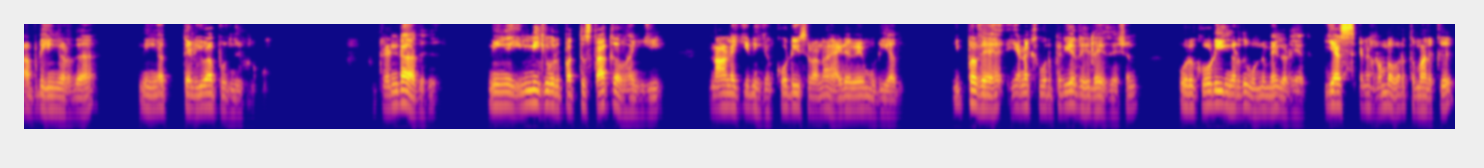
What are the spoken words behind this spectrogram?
அப்படிங்கிறத நீங்கள் தெளிவாக புரிஞ்சுக்கணும். ரெண்டாவது நீங்கள் இன்றைக்கி ஒரு பத்து ஸ்டாக்கை வாங்கி, நாளைக்கு நீங்கள் கோடீஸ்வரனாக ஆயிடவே முடியாது. இப்போவே எனக்கு ஒரு பெரிய ரியலைசேஷன், ஒரு கோடிங்கிறது ஒன்றுமே கிடையாது. எஸ் எனக்கு ரொம்ப வருத்தமாக இருக்குது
